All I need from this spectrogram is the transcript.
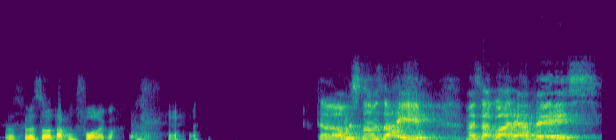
A professora está com fôlego? Estamos, estamos aí. Mas agora é a vez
